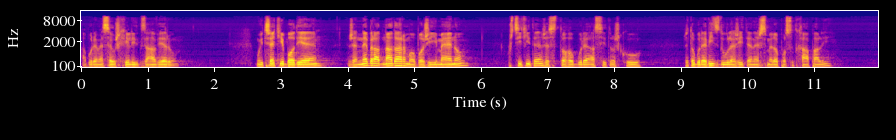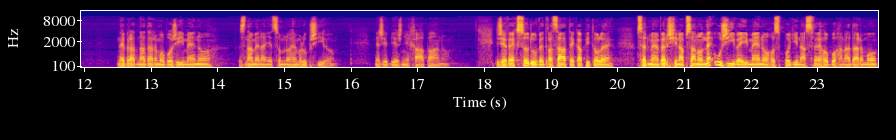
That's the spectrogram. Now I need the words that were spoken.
a budeme se už chylit k závěru. Můj třetí bod je, že nebrat nadarmo Boží jméno, už cítíte, že z toho bude asi trošku, že to bude víc důležité, než jsme do posud chápali? Nebrat nadarmo Boží jméno znamená něco mnohem hlubšího, než je běžně chápáno. Když je v Exodu ve 20. kapitole v 7. verši napsáno neužívej jméno hospodina svého Boha nadarmo,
